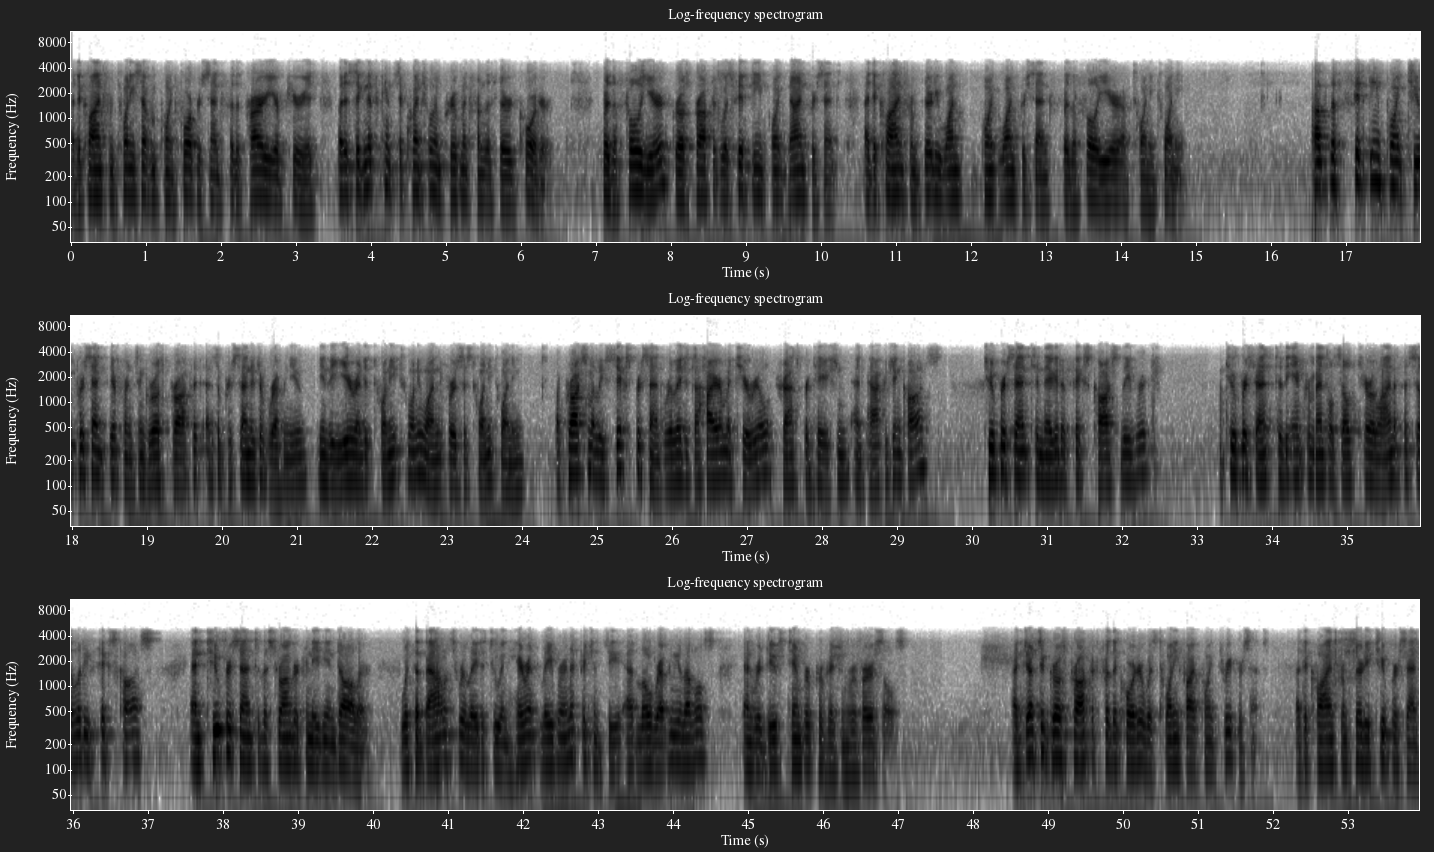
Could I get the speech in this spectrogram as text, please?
a decline from 27.4% for the prior year period, but a significant sequential improvement from the third quarter. For the full year, gross profit was 15.9%, a decline from 31.1% for the full year of 2020. Of the 15.2% difference in gross profit as a percentage of revenue in the year ended 2021 versus 2020, approximately 6% related to higher material, transportation, and packaging costs, 2% to negative fixed cost leverage, 2% to the incremental South Carolina facility fixed costs, and 2% to the stronger Canadian dollar, with the balance related to inherent labor inefficiency at low revenue levels and reduced timber provision reversals. Adjusted gross profit for the quarter was 25.3%, a decline from 32%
